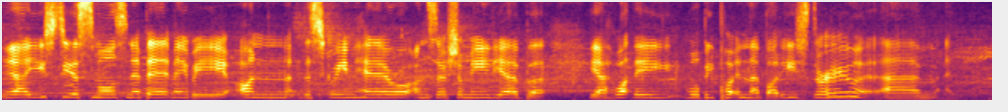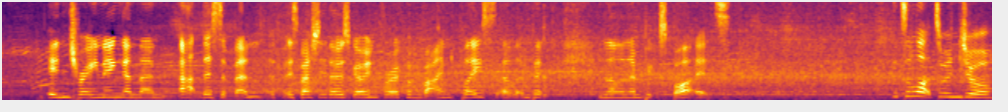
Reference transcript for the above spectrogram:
Yeah, you see a small snippet maybe on the screen here or on social media, but yeah, what they will be putting their bodies through. Um, in training and then at this event, especially those going for a combined place, Olympic, an Olympic spot, it's it's a lot to endure.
